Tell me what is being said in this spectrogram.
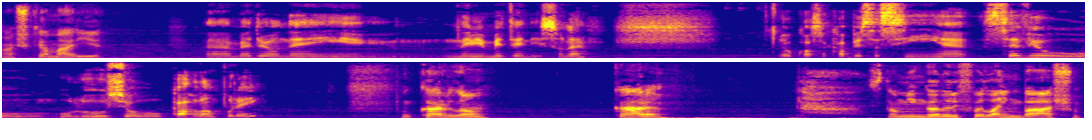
Acho que é a Maria. É melhor eu nem. nem me meter nisso, né? Eu coço a cabeça assim. É... Você viu o o Lúcio ou o Carlão por aí? O Carlão? Cara, se não me engano, ele foi lá embaixo.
